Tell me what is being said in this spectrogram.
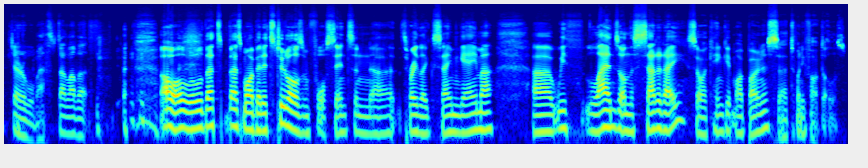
Terrible maths. Don't love it. Oh well, well, that's that's my bet. It's two dollars and four cents and uh, three leg same gamer uh, with lads on the Saturday, so I can get my bonus uh, twenty five dollars.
